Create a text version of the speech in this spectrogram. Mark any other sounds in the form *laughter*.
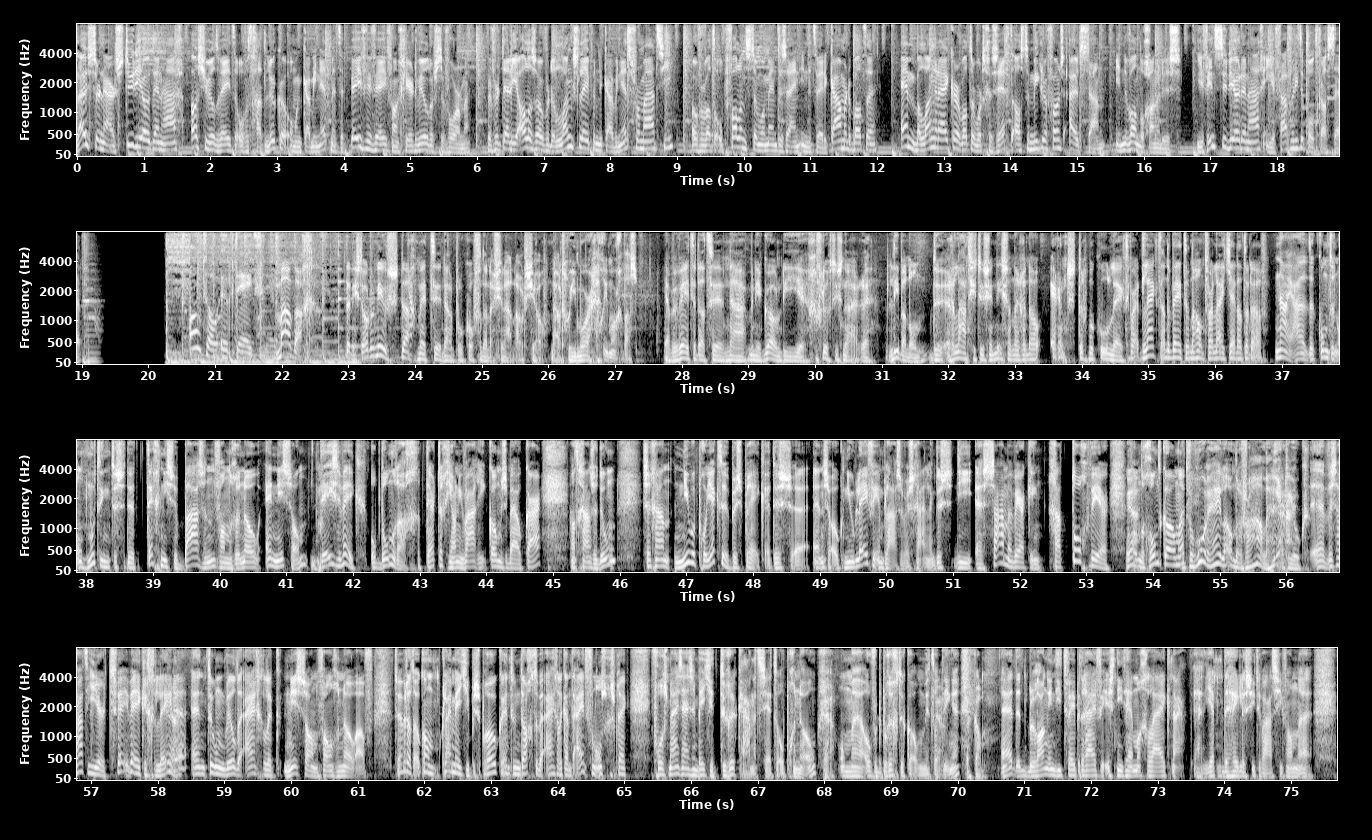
Luister naar Studio Den Haag als je wilt weten of het gaat lukken om een kabinet met de PVV van Geert Wilders te vormen. We vertellen je alles over de langslepende kabinetsformatie, over wat de opvallendste momenten zijn in de Tweede Kamerdebatten en belangrijker wat er wordt gezegd als de microfoons uitstaan, in de wandelgangen dus. Je vindt Studio Den Haag in je favoriete podcast-app. Auto-update. Maandag. Dan is het Autonieuws. Dag met uh, Nout Broekhoff van de Nationale Autoshow. Nou, goedemorgen. Goedemorgen, Bas. Ja, we weten dat uh, na meneer Goon, die uh, gevlucht is naar uh, Libanon... de relatie tussen Nissan en Renault ernstig bekoeld leek. Maar het lijkt aan de betere hand. Waar leidt jij dat dan af? Nou ja, er komt een ontmoeting tussen de technische bazen van Renault en Nissan... deze week, op donderdag, 30 januari, komen ze bij elkaar. Wat gaan ze doen? Ze gaan nieuwe projecten bespreken. Dus, en ze ook nieuw leven inblazen waarschijnlijk. Dus die samenwerking gaat toch weer ja, van de grond komen. Want we horen hele andere verhalen hè, ja, uit die hoek. we zaten hier twee weken geleden. Ja. En toen wilde eigenlijk Nissan van Renault af. Toen hebben we dat ook al een klein beetje besproken. En toen dachten we eigenlijk aan het eind van ons gesprek... volgens mij zijn ze een beetje druk aan het zetten op Renault... Ja. om uh, over de brug te komen met dat ja, dingen. Dat kan. Het belang in die twee bedrijven is niet helemaal gelijk. Nou ja, je hebt de hele situatie van uh,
